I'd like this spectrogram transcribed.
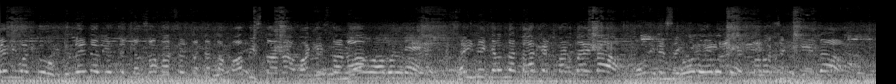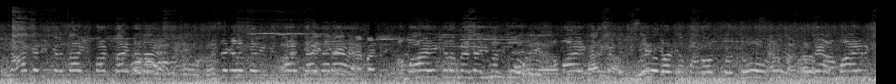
ಏನಿವತ್ತು ಅಂತ ಕೆಲಸ ಮಾಡ್ತಿರ್ತಕ್ಕಂಥ ಪಾಕಿಸ್ತಾನ ಪಾಕಿಸ್ತಾನ ಸೈನಿಕರನ್ನ ಟಾರ್ಗೆಟ್ ಮಾಡ್ತಾ ಇಲ್ಲ. ಅವರಿಗೆ ಶಕ್ತಿಯಿಂದ ಟಾರ್ಗೆಟ್ ಮಾಡೋ ಶಕ್ತಿ ಇಲ್ಲ. ನಾಗರಿಕರನ್ನ ಇದು ಮಾಡ್ತಾ ಇದ್ದಾರೆ. ಪ್ರಜೆಗಳನ್ನ ಇದು ಮಾಡ್ತಾ ಇದ್ದಾರೆ. ಅಮಾಯಕರ ಮೇಲೆ ಇವತ್ತು ಅಮಾಯಕರ ಮೇಲೆ ಮಾಡುವಂಥದ್ದು. ಮತ್ತೆ ಅಮಾಯಕ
